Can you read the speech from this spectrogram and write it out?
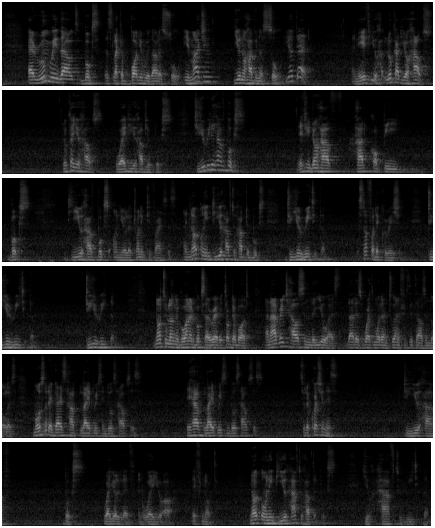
a room without books is like a body without a soul. Imagine you not having a soul, you're dead. And if you look at your house, look at your house, where do you have your books? Do you really have books? If you don't have hard copy books. Do you have books on your electronic devices? And not only do you have to have the books, do you read them? It's not for decoration. Do you read them? Do you read them? Not too long ago, one of the books I read, it talked about an average house in the US that is worth more than $250,000. Most of the guys have libraries in those houses. They have libraries in those houses. So the question is do you have books where you live and where you are? If not, not only do you have to have the books, you have to read them.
